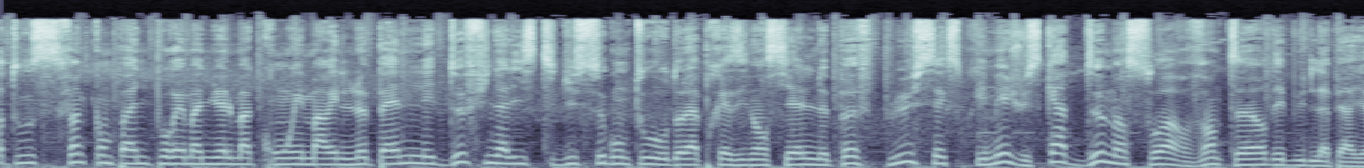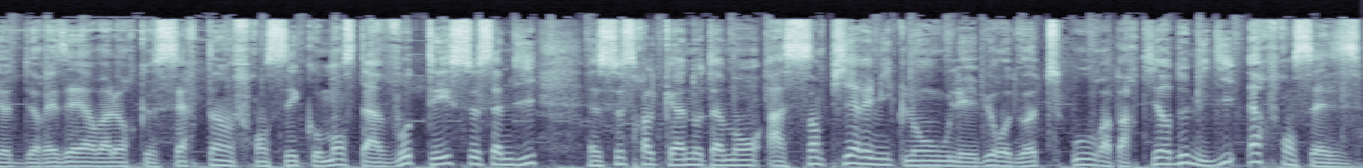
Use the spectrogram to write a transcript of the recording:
à tous. Fin de campagne pour Emmanuel Macron et Marine Le Pen. Les deux finalistes du second tour de la présidentielle ne peuvent plus s'exprimer jusqu'à demain soir 20h, début de la période de réserve, alors que certains Français commencent à voter ce samedi. Ce sera le cas notamment à Saint-Pierre-et-Miquelon où les bureaux de vote ouvrent à partir de midi heure française.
